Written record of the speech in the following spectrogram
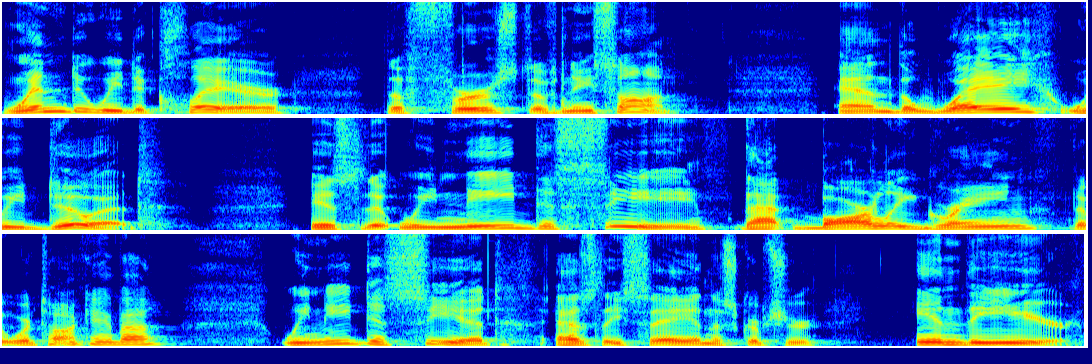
When do we declare the first of Nisan? And the way we do it is that we need to see that barley grain that we're talking about. We need to see it, as they say in the scripture, in the ear.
